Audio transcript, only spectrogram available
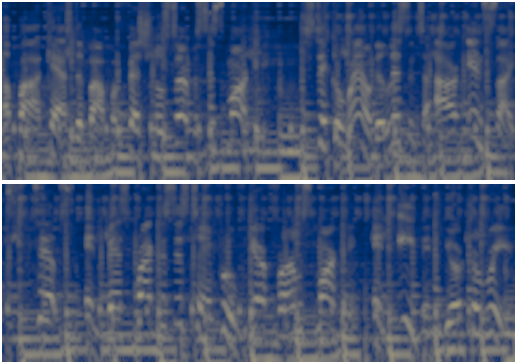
a podcast about professional services marketing. Stick around to listen to our insights, tips, and best practices to improve your firm's marketing and even your career.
